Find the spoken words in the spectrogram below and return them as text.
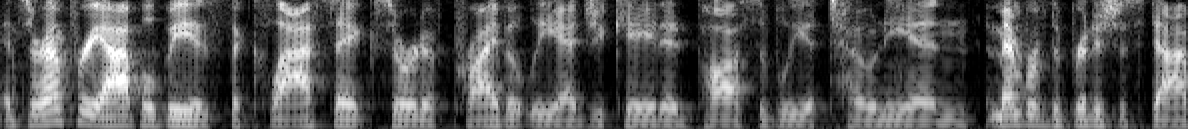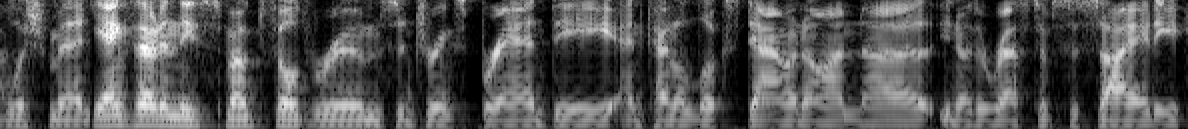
And Sir Humphrey Appleby is the classic sort of privately educated, possibly Etonian member of the British establishment. He hangs out in these smoke filled rooms and drinks brandy and kind of looks down on, uh, you know, the rest of society.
